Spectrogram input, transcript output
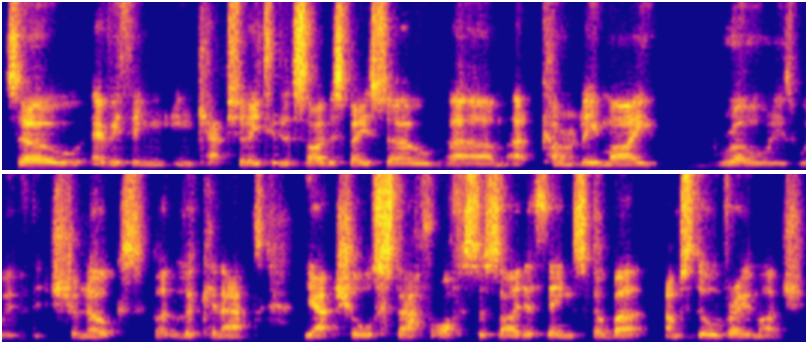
So everything encapsulated in cyberspace. So um, currently my role is with Chinooks, but looking at the actual staff officer side of things. So, but I'm still very much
